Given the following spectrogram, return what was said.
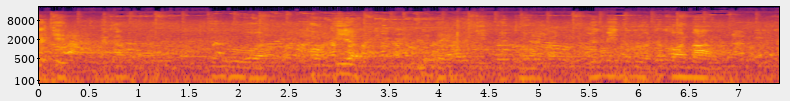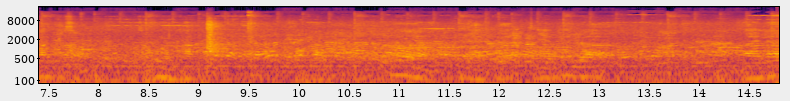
ศรษฐกิจนะครับตำรวจท่องเที่ยวเศรษฐกิจโดยตรงยังมีตำรวจนครบาลครับอีกสองสองโรงพักก็อยากจะเรียนว่ารายได้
